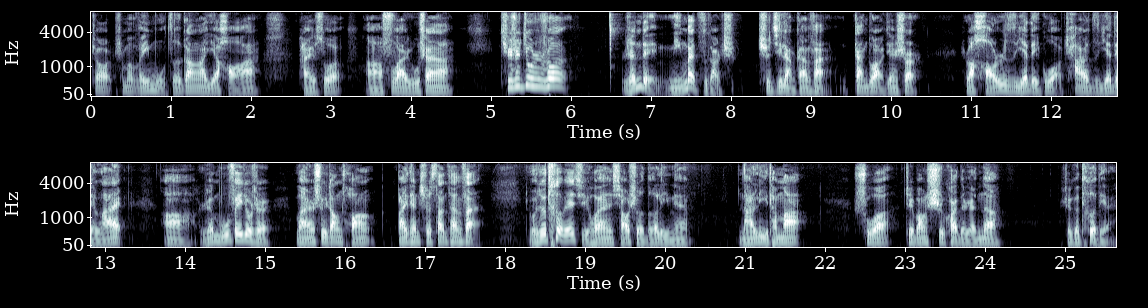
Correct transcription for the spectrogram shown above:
叫什么为母则刚啊也好啊，还是说啊父爱如山啊，其实就是说，人得明白自个儿吃吃几两干饭，干多少件事儿，是吧？好日子也得过，差日子也得来，啊，人无非就是晚上睡张床。白天吃三餐饭，我就特别喜欢《小舍得》里面南丽他妈说这帮市侩的人的这个特点，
